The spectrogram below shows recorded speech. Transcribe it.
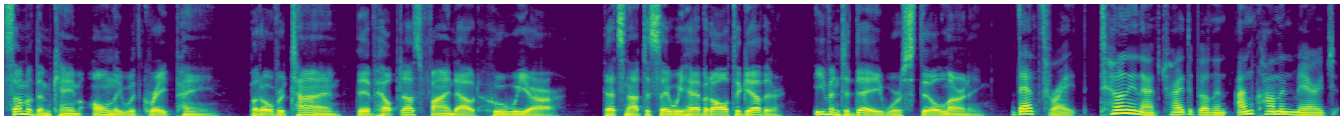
Some of them came only with great pain, but over time, they've helped us find out who we are. That's not to say we have it all together. Even today, we're still learning. That's right. Tony and I have tried to build an uncommon marriage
